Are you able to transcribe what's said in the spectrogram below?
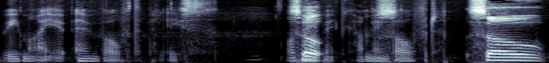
we might involve the police or so, become involved. So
